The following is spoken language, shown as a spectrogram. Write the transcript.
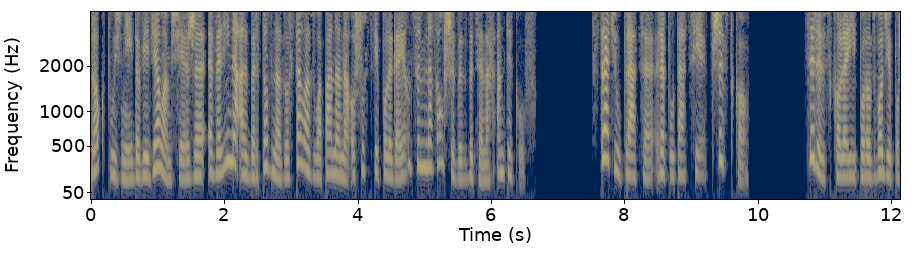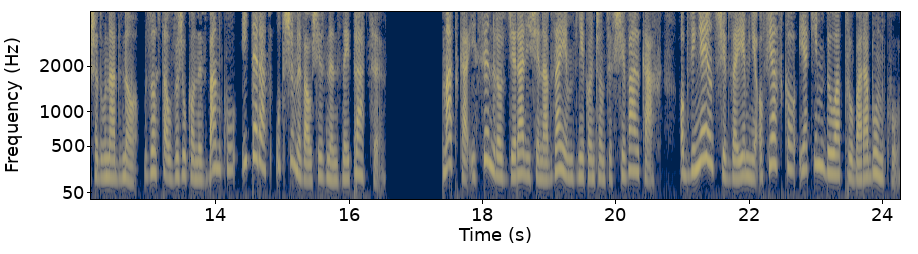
Rok później dowiedziałam się, że Ewelina Albertowna została złapana na oszustwie polegającym na fałszywych wycenach antyków. Stracił pracę, reputację, wszystko. Cyryl z kolei po rozwodzie poszedł na dno, został wyszukany z banku i teraz utrzymywał się z nędznej pracy. Matka i syn rozdzierali się nawzajem w niekończących się walkach, obwiniając się wzajemnie o fiasko, jakim była próba rabunku.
